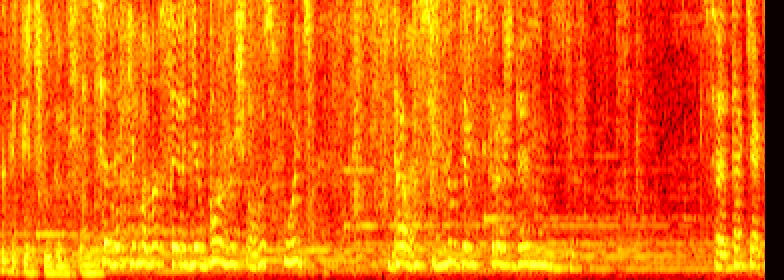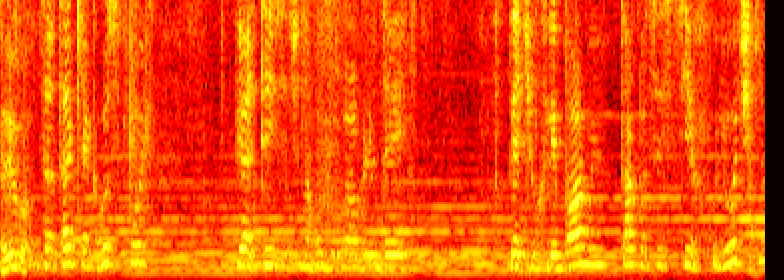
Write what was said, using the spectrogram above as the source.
це таке чудом, що Це таке милосердя Боже, що Господь дав цим людям стражденним їжу. Це так, як, та- так, як Господь п'ять тисяч нагодував людей п'ятью хлібами, так оце з цих кульочків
